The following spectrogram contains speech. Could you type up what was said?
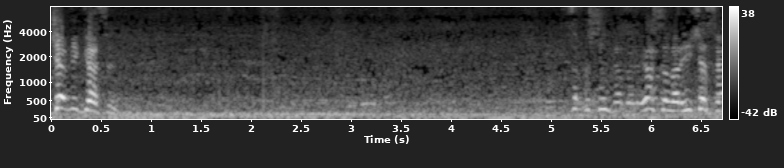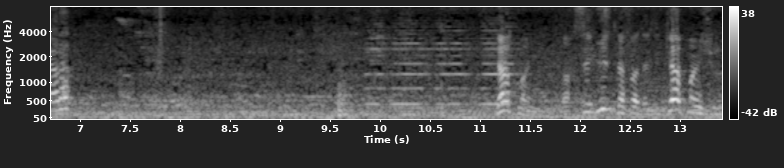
Çevik gelsin. Sıkışınca böyle yasaları hiçe sayarak Yapmayın. Bak size yüz defa dedik yapmayın şunu.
